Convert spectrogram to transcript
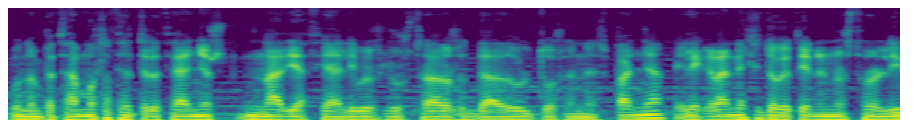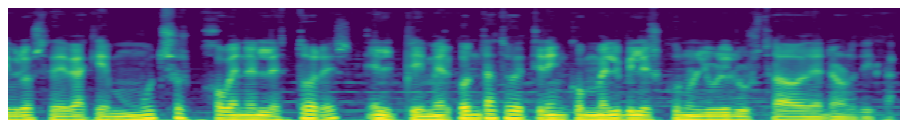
Cuando empezamos hace 13 años nadie hacía libros ilustrados de adultos en España. El gran éxito que tiene nuestro libro se debe a que muchos jóvenes lectores, el primer contacto que tienen con Melville es con un libro ilustrado de Nórdica.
